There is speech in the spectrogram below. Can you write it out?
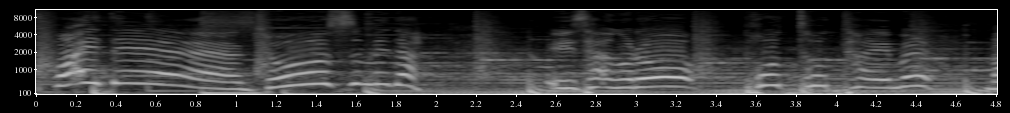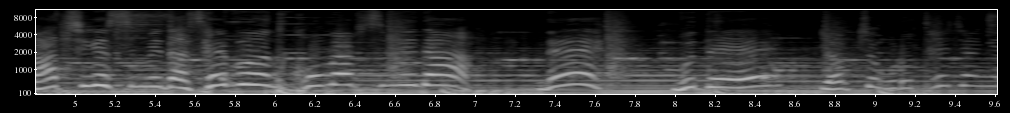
파이팅! 좋습니다. 이상으로 포토 타임을 마치겠습니다. 세 분 고맙습니다 네 무대 옆쪽으로 퇴장해 주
